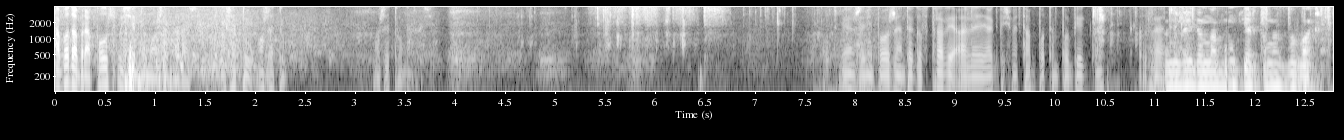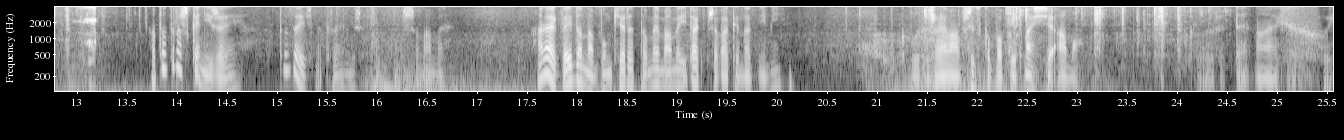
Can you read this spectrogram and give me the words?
A bo dobra, połóżmy się tu może na razie. Może tu, może tu. Może tu na razie. Wiem, że nie położyłem tego w trawie, ale jakbyśmy tam potem pobiegli... Kurwa, Oni wejdą na bunkier, to nas zobaczą. No to troszkę niżej. To zejdźmy trochę niżej. Jeszcze mamy. Ale jak wejdą na bunkier, to my mamy i tak przewagę nad nimi. Kurwa, ja mam wszystko po 15 amo. Kurde, no i chuj.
